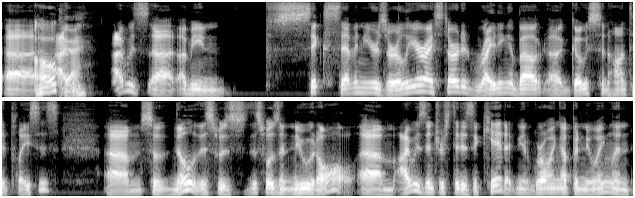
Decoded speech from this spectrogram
Uh, Oh, okay. I, I was, uh, I mean, six, seven years earlier, I started writing about uh, ghosts and haunted places. Um, so no, this was this wasn't new at all. Um, I was interested as a kid. You know, growing up in New England,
